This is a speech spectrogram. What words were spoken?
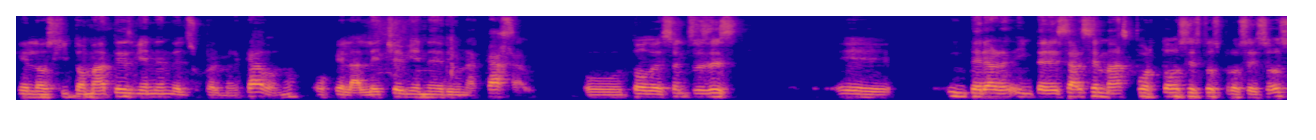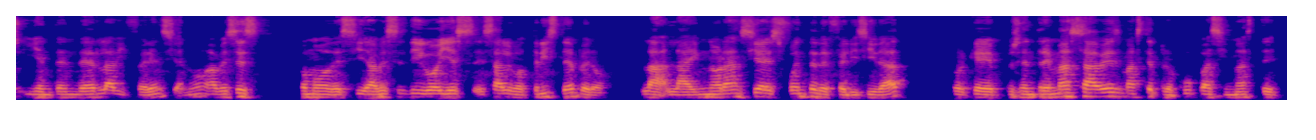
que, los jitomates vienen del supermercado, ¿no? O que la leche viene de una caja, o todo eso. Entonces, eh, interesarse más por todos estos procesos y entender la diferencia, ¿no? A veces, como decía, a veces digo, y es, es algo triste, pero la, la, ignorancia es fuente de felicidad, porque pues entre más sabes, más te preocupas y más te,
